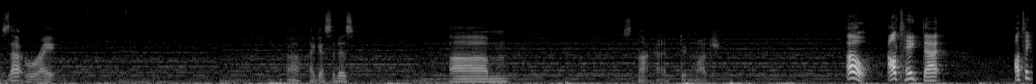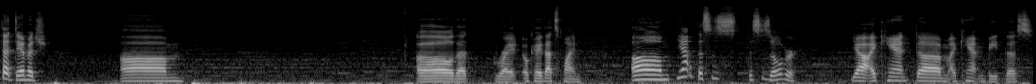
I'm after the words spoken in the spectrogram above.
is that right? I guess it is. Um, it's not gonna do much. Oh, I'll take that. I'll take that damage. Um. Oh, that right. Okay, that's fine. Um, yeah, this is this is over. Yeah, I can't um I can't beat this.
